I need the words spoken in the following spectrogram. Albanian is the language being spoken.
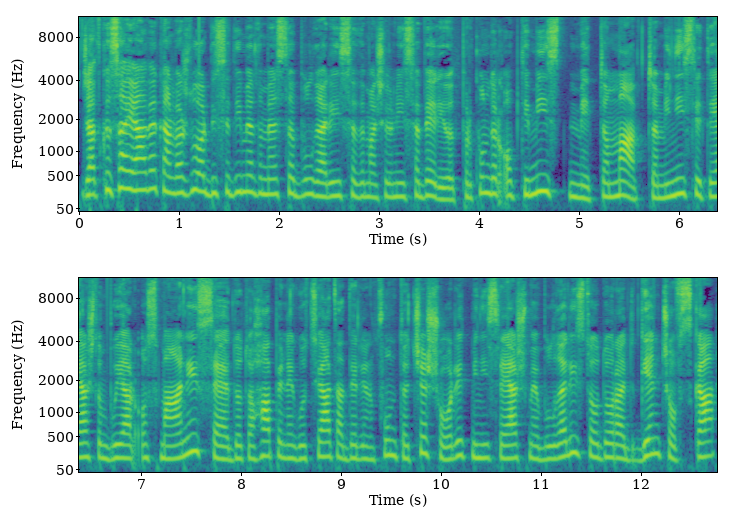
Gjatë kësaj jave kanë vazhduar bisedimet në mes të Bullgarisë dhe Maqedonisë së Veriut, përkundër optimizmit të madh të ministrit të Jashtëm Bujar Osmani se do të hapen negociatat deri në fund të qershorit, ministrja e Jashtme e Bullgarisë, Teodora Genchovska,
